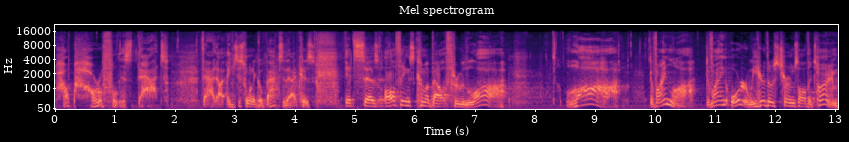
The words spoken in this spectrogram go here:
how powerful is that? That I just want to go back to that because it says all things come about through law. Law, divine law, divine order. We hear those terms all the time.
